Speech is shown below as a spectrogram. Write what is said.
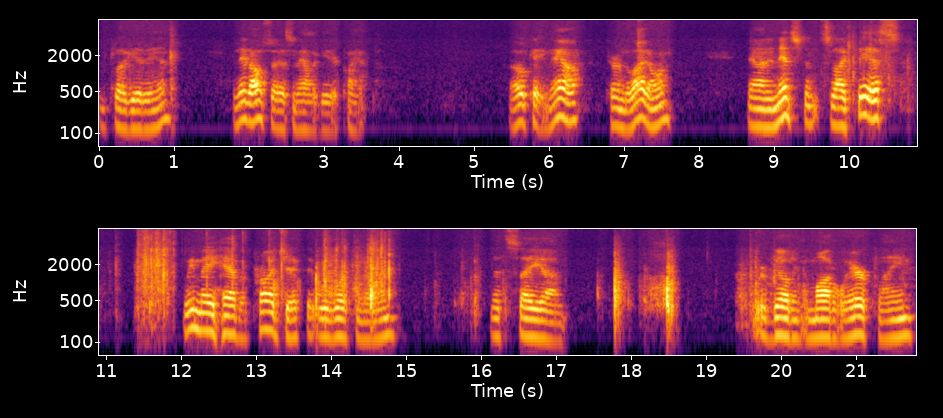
and plug it in. And it also has an alligator clamp. Okay, now turn the light on. Now in an instance like this, we may have a project that we're working on. Let's say um, we're building a model airplane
